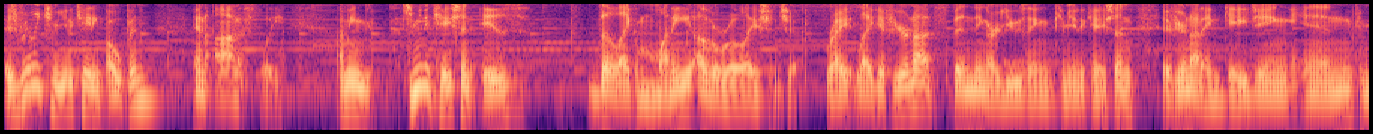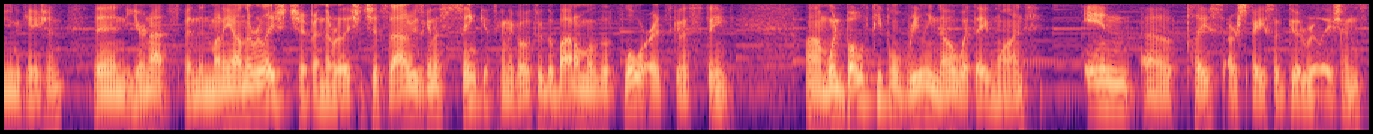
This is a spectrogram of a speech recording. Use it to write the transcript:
is really communicating open and honestly. I mean, communication is the like money of a relationship, right? Like if you're not spending or using communication, if you're not engaging in communication, then you're not spending money on the relationship and the relationship's value is going to sink. It's going to go through the bottom of the floor. It's going to stink. Um, when both people really know what they want in a place or space of good relations,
